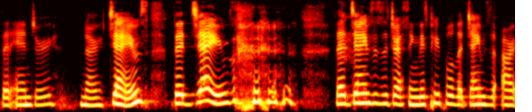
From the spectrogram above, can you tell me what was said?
that Andrew, no, James, that James, that James is addressing, these people that James are,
